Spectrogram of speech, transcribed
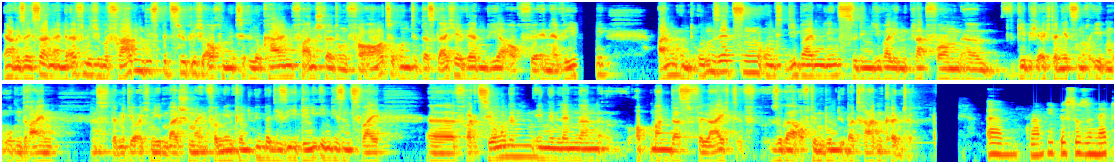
ja, wie soll ich sagen, eine öffentliche Befragung diesbezüglich, auch mit lokalen Veranstaltungen vor Ort. Und das Gleiche werden wir auch für NRW an- und umsetzen. Und die beiden Links zu den jeweiligen Plattformen äh, gebe ich euch dann jetzt noch eben obendrein, damit ihr euch nebenbei schon mal informieren könnt über diese Idee in diesen zwei äh, Fraktionen in den Ländern ob man das vielleicht sogar auf den Bund übertragen könnte. Ähm, Grumpy, bist du so nett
